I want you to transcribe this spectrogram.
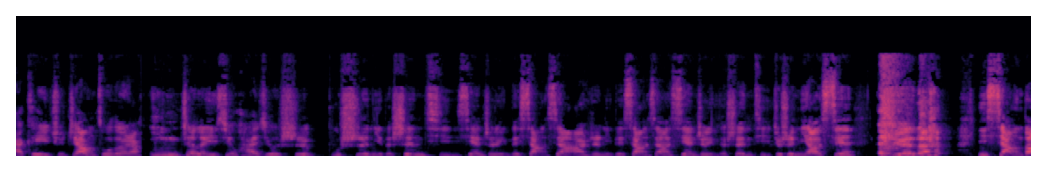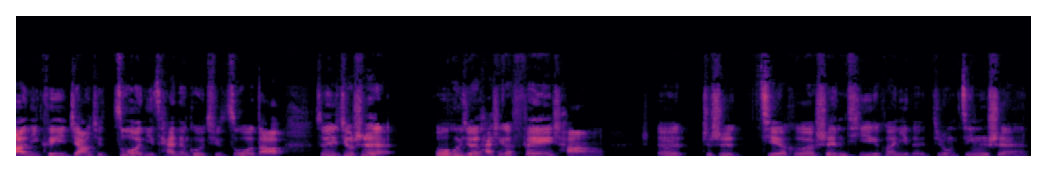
还可以去这样做的，然后印证了一句话，就是不是你的身体限制了你的想象，而是你的想象限制了你的身体。就是你要先觉得 你想到你可以这样去做，你才能够去做到。所以就是我会觉得它是一个非常，呃，就是结合身体和你的这种精神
